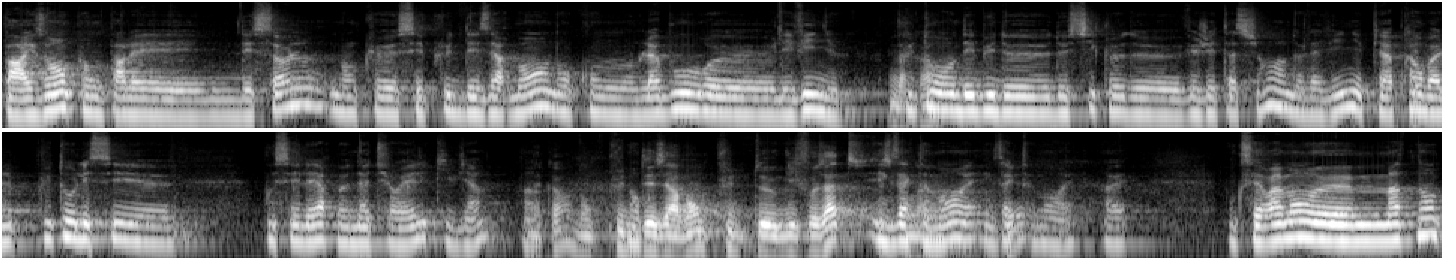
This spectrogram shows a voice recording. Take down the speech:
par exemple, on parlait des sols, donc euh, c'est plus de désherbant, donc on laboure euh, les vignes plutôt en début de, cycle de végétation hein, de la vigne, et puis après on va plutôt laisser pousser l'herbe naturelle qui vient. Hein. D'accord, donc plus de désherbant, plus de glyphosate Exactement, exactement, ouais, Donc c'est vraiment maintenant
